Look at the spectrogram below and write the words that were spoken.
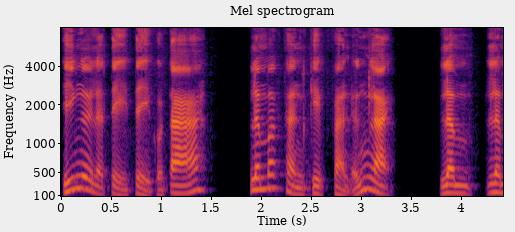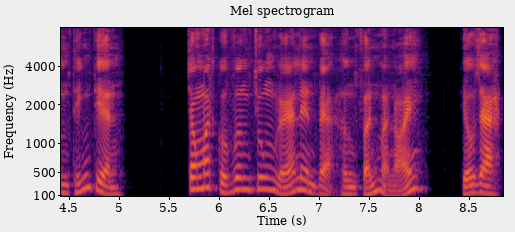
Ý ngươi là tỷ tỷ của ta á? Lâm Bắc Thần kịp phản ứng lại. Lâm, Lâm Thính Thiền. Trong mắt của Vương Trung lóe lên vẻ hưng phấn mà nói. Thiếu ra,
